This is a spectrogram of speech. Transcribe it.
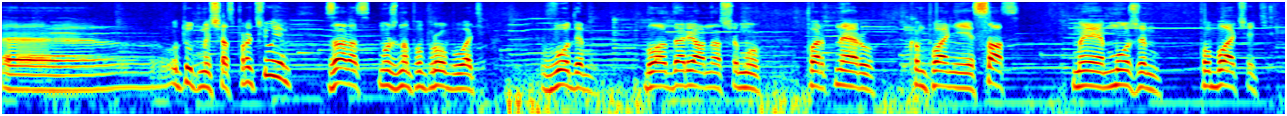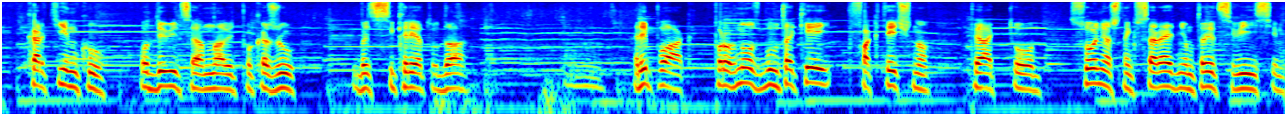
Е, отут ми зараз працюємо. Зараз можна спробувати вводимо благодаря нашому партнеру компанії САС. Ми можемо побачити картинку. От дивіться, я вам навіть покажу без секрету. Да? Ріпак. Прогноз був такий, фактично 5 тонн. Соняшник в середньому 38,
